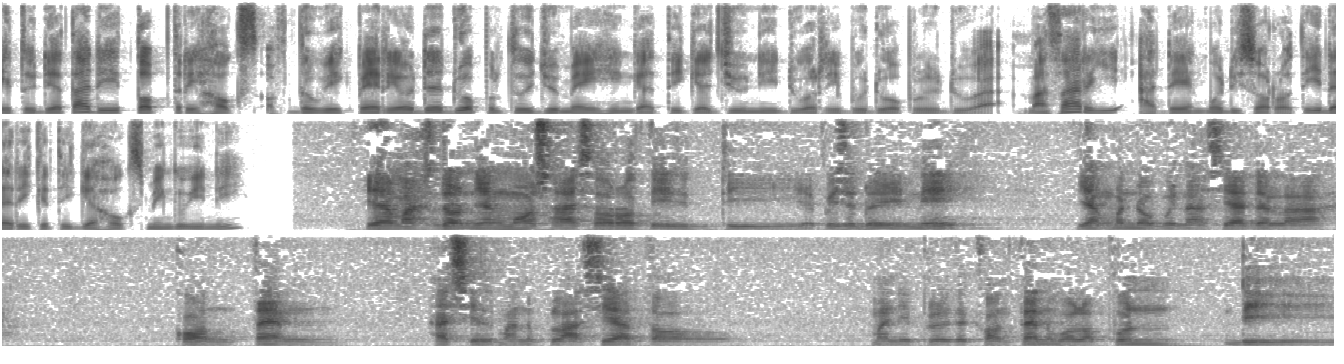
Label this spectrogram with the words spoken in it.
Itu dia tadi top 3 hoax of the week periode 27 Mei hingga 3 Juni 2022. Mas Ari, ada yang mau disoroti dari ketiga hoax minggu ini? Ya Mas Don, yang mau saya soroti di episode ini yang mendominasi adalah konten hasil manipulasi atau manipulated content walaupun di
